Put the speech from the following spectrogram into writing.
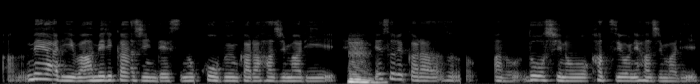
あのメアリーはアメリカ人ですの構文から始まり、うん、でそれからそのあの動詞の活用に始まり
